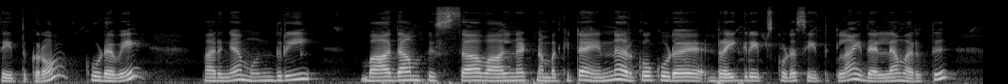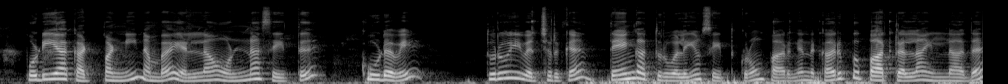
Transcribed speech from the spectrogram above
சேர்த்துக்கிறோம். கூடவே பாருங்கள் முந்திரி பாதாம் பிஸ்தா வால்நட் நம்மக்கிட்ட என்ன இருக்கோ கூட ட்ரை கிரேப்ஸ் கூட சேர்த்துக்கலாம். இதெல்லாம் வறுத்து பொடியாக கட் பண்ணி நம்ம எல்லாம் ஒன்றா சேர்த்து கூடவே துருவி வச்சுருக்க தேங்காய் துருவலையும் சேர்த்துக்கிறோம். பாருங்கள் இந்த கருப்பு பார்ட்டெல்லாம் இல்லாத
